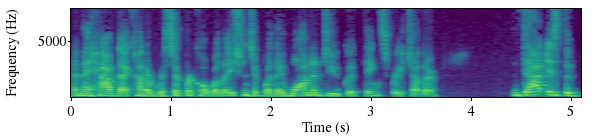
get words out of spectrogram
and they have that kind of reciprocal relationship where they want to do good things for each other that is the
